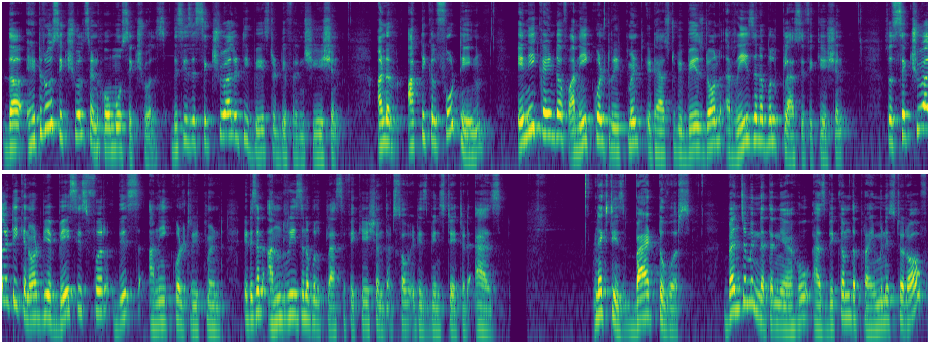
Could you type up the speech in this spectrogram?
the heterosexuals and homosexuals. This is a sexuality based differentiation. Under Article 14, any kind of unequal treatment, it has to be based on a reasonable classification. So sexuality cannot be a basis for this unequal treatment. It is an unreasonable classification. That's how it is being stated as. Next is bad to worse. Benjamin Netanyahu has become the prime minister of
